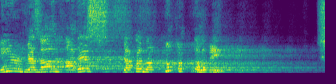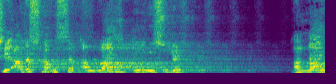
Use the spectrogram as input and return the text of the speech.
নির্ভেজাল আদেশ যাকে মান্য করতে হবে, সে আদেশটা হচ্ছে আল্লাহ রসুলের। আল্লাহ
